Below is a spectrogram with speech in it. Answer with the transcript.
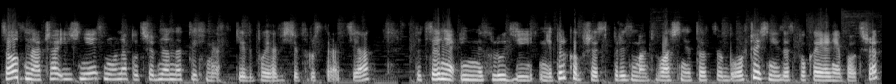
co oznacza, iż nie jest mu ona potrzebna natychmiast, kiedy pojawi się frustracja. Docenia innych ludzi nie tylko przez pryzmat właśnie to, co było wcześniej zaspokajania potrzeb,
